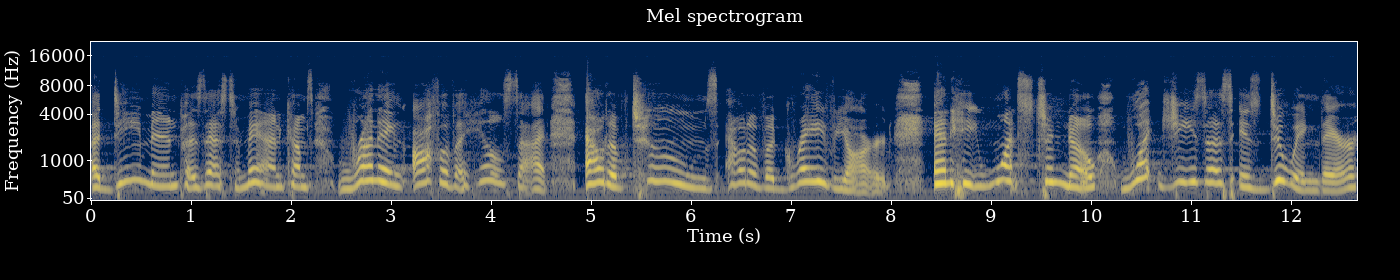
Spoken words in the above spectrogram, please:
a demon possessed man comes running off of a hillside, out of tombs, out of a graveyard, and he wants to know what Jesus is doing there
